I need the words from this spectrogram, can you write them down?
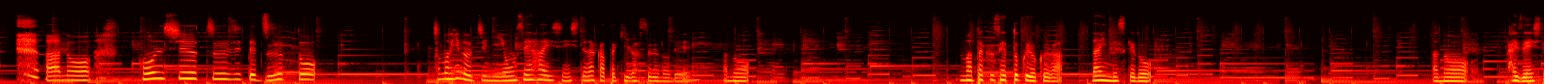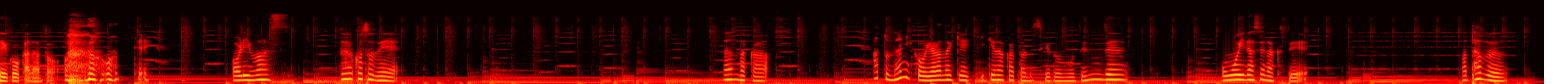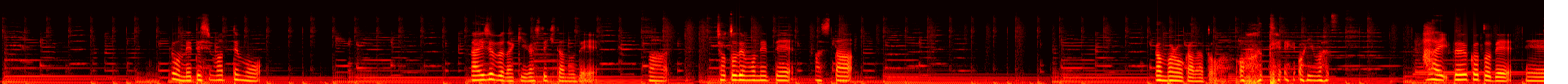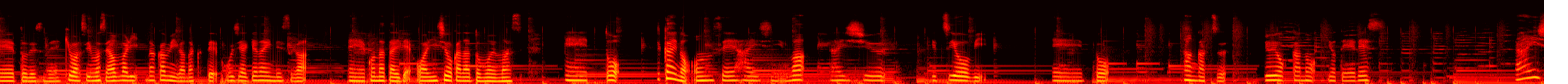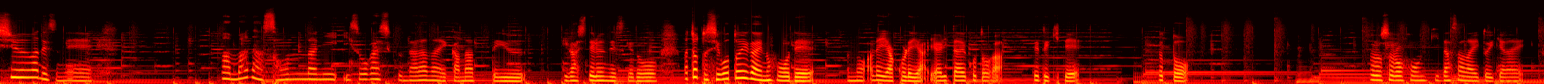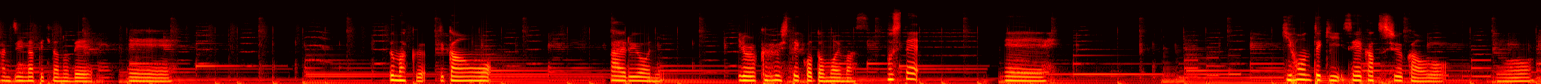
あの、今週通じてずっと、その日のうちに音声配信してなかった気がするので、あの、全く説得力がないんですけど、あの、改善していこうかなと思って おります。ということで、なんだか、あと何かをやらなきゃいけなかったんですけど、もう全然思い出せなくて、まあ多分、今日寝てしまっても大丈夫な気がしてきたので、まあ、ちょっとでも寝て明日頑張ろうかなと思って おります。はい。ということで、えー、っとですね、今日はすいません。あんまり中身がなくて申し訳ないんですが、えー、この辺りで終わりにしようかなと思います。えー、っと、次回の音声配信は来週月曜日、えー、っと、3月14日の予定です。来週はですね、まあ、まだそんなに忙しくならないかなっていう気がしてるんですけど、まあ、ちょっと仕事以外の方で、あの、あれやこれややりたいことが出てきて、ちょっと、そろそろ本気出さないといけない感じになってきたので、えー、うまく時間を使えるように、いろいろ工夫していこうと思います。そして、えー、基本的生活習慣を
